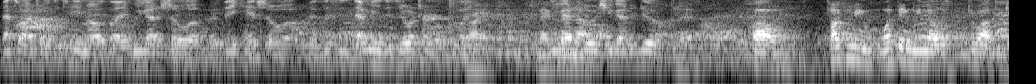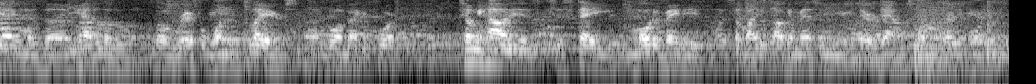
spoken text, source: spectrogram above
that's why I told the team I was like, we got to show up if they can't show up because this is that means it's your turn. Like, right. Next you got to do what you got to do. Yeah. Um, talk to me. One thing we noticed throughout the game was uh, you had a little little riff with one of the players uh, going back and forth. Tell me how it is to stay motivated when somebody's talking mess and they're down 20, 30 points.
